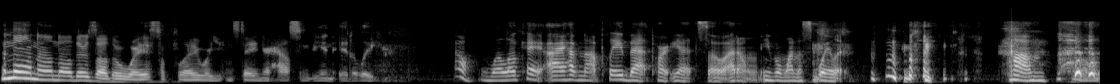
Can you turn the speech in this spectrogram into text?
No, no, no. There's other ways to play where you can stay in your house and be in Italy. Oh, well, okay. I have not played that part yet, so I don't even want to spoil it. um, Um,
